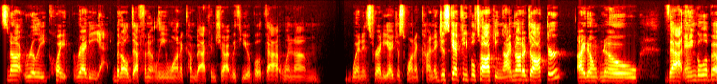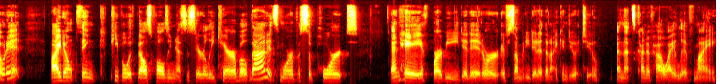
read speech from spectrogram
it's not really quite ready yet but i'll definitely want to come back and chat with you about that when um when it's ready i just want to kind of just get people talking i'm not a doctor i don't know that angle about it I don't think people with Bell's palsy necessarily care about that. It's more of a support and hey, if Barbie did it or if somebody did it, then I can do it too. And that's kind of how I live my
